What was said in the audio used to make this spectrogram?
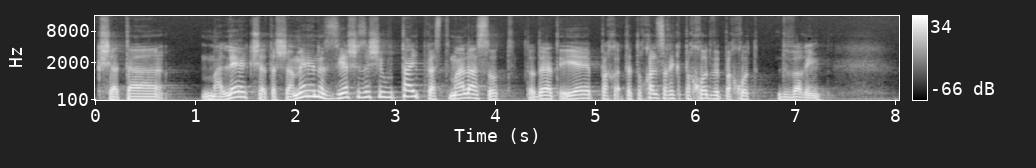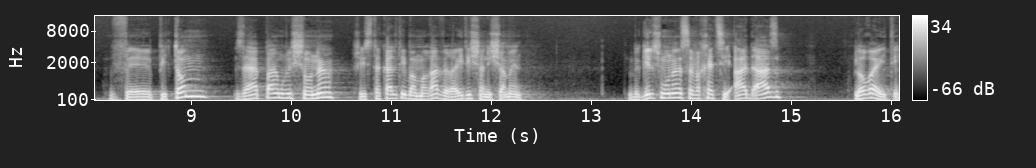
וכשאתה מלא, כשאתה שמן, אז יש איזשהו טייפקאסט, מה לעשות? אתה יודע, אתה, פח... אתה תוכל לשחק פחות ופחות דברים. ופתאום, זו הייתה פעם ראשונה שהסתכלתי במראה וראיתי שאני שמן. בגיל 18 וחצי, עד אז, לא ראיתי.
